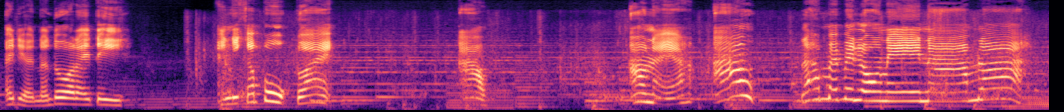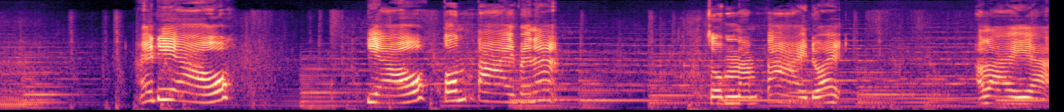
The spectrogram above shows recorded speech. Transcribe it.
ไอเดี๋ยวนะดูอะไรดี อันนี้ก็ปลูกด้วย อ้าว เอาไหนอะอ้าว แล้วทำไมไปลงในน้ำล่ะ ไอเดี๋ยว เดี๋ยวต้นตายไปนะจมน้ำตายด้วย อะไรอะ่ะ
